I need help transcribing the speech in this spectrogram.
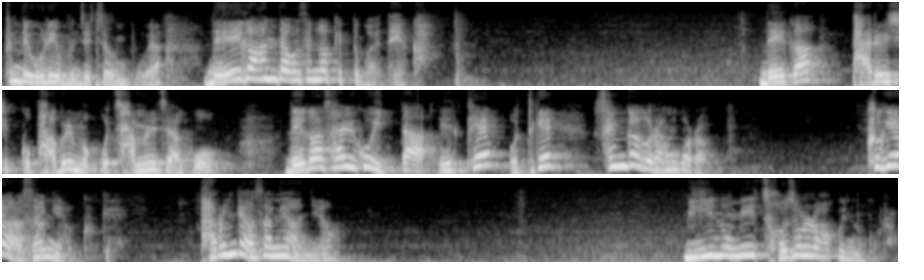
근데 우리의 문제점은 뭐야? 내가 한다고 생각했던 거야, 내가. 내가 발을 씻고 밥을 먹고 잠을 자고 내가 살고 있다. 이렇게 어떻게 생각을 한 거라고. 그게 아상이야, 그게. 다른 게 아상이 아니야. 미놈이 저절로 하고 있는 거라고.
